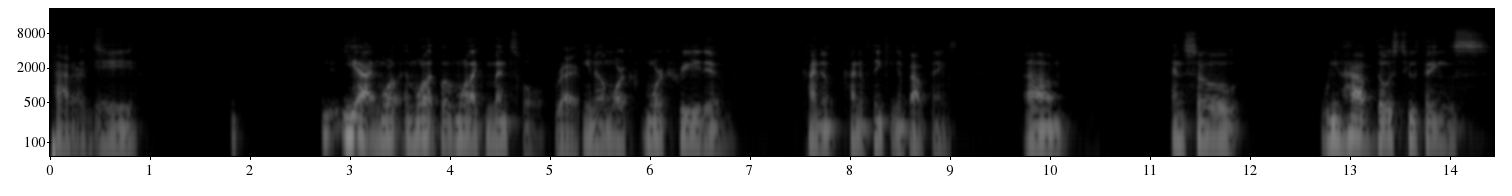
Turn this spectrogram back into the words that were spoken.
Patterns. like a yeah and more and more like but more like mental right. you know more more creative kind of kind of thinking about things um and so when you have those two things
